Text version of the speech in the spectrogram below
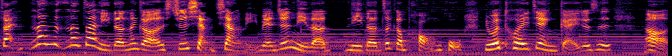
在那那那在你的那个就是想象里面，就是你的你的这个澎湖，你会推荐给就是呃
